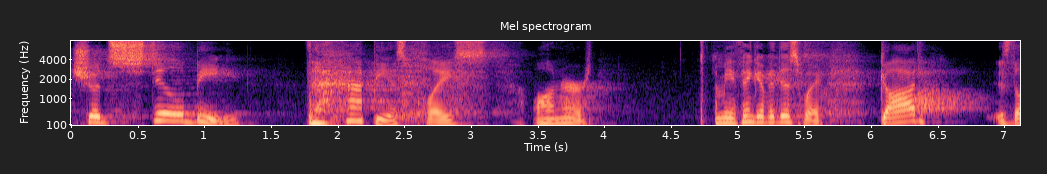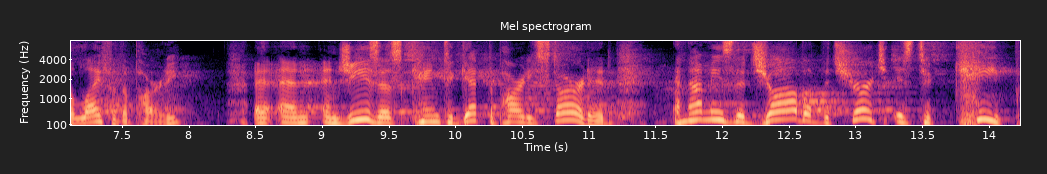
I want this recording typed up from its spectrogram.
should still be the happiest place on earth. I mean, think of it this way God is the life of the party, and, and, and Jesus came to get the party started, and that means the job of the church is to keep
